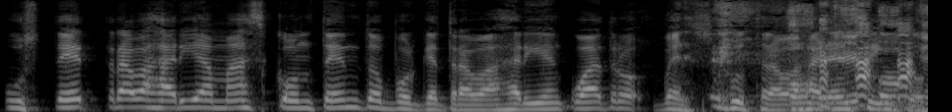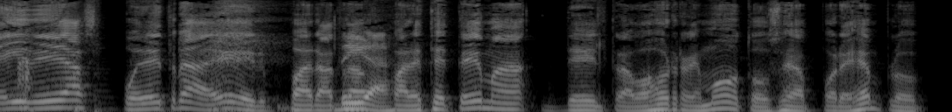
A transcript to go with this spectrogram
¿Usted trabajaría más contento porque trabajaría en cuatro versus trabajar en ¿O qué- cinco? qué ideas puede traer para, para este tema del trabajo remoto? O sea, por ejemplo,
